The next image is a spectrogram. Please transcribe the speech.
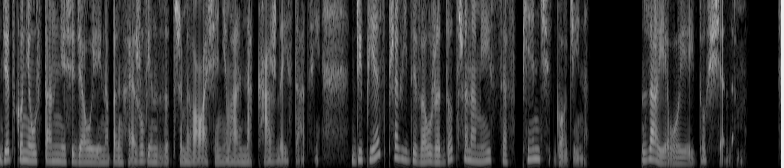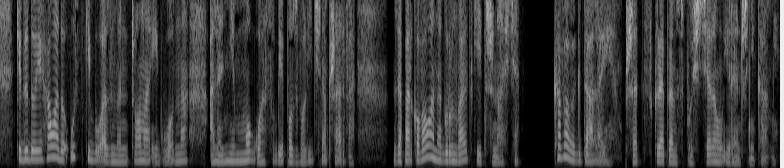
Dziecko nieustannie siedziało jej na pęcherzu, więc zatrzymywała się niemal na każdej stacji. GPS przewidywał, że dotrze na miejsce w pięć godzin. Zajęło jej to siedem. Kiedy dojechała do Ustki, była zmęczona i głodna, ale nie mogła sobie pozwolić na przerwę. Zaparkowała na Grunwaldzkiej 13. Kawałek dalej, przed sklepem z pościelą i ręcznikami.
